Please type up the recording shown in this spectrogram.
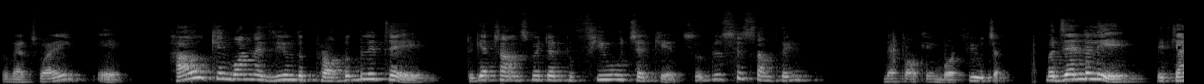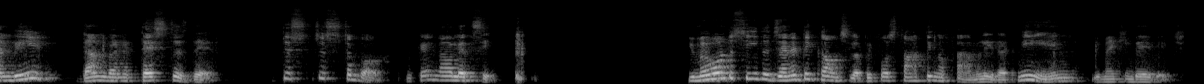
So that's why A. How can one assume the probability to get transmitted to future kids? So this is something they're talking about future. But generally, it can be done when a test is there. Just, just about. Okay, now let's see. You may want to see the genetic counselor before starting a family. That means you're making babies.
